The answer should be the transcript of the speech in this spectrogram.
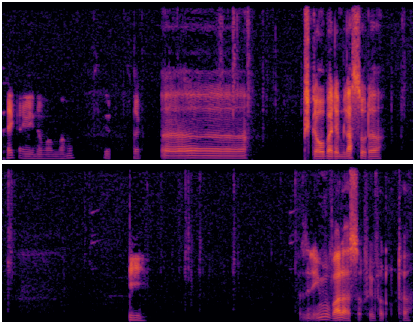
Pack eigentlich nochmal machen? Äh, ich glaube bei dem Lasso da. Wie? Also irgendwo war das auf jeden Fall drunter.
